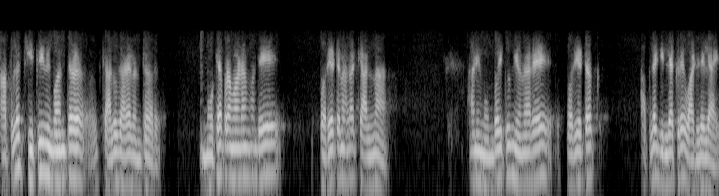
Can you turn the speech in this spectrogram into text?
आपलं चिपी विमानतळ चालू झाल्यानंतर मोठ्या प्रमाणामध्ये पर्यटनाला चालना आणि मुंबईतून येणारे पर्यटक आपल्या जिल्ह्याकडे वाढलेले आहेत.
